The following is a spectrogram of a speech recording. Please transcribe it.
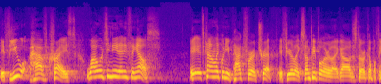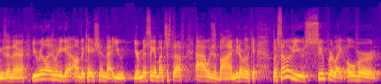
if you have Christ, why would you need anything else? It's kind of like when you pack for a trip. If you're like, some people are like, oh, I'll just throw a couple things in there. You realize when you get on vacation that you, you're missing a bunch of stuff. Ah, we'll just buy them. You don't really care. But some of you super like over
